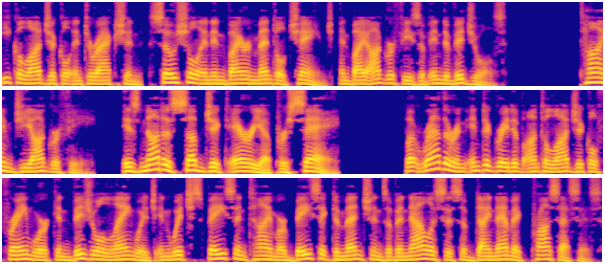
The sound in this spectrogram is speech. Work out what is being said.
ecological interaction, social and environmental change, and biographies of individuals. Time geography is not a subject area per se, but rather an integrative ontological framework and visual language in which space and time are basic dimensions of analysis of dynamic processes.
